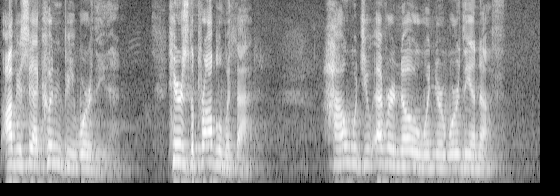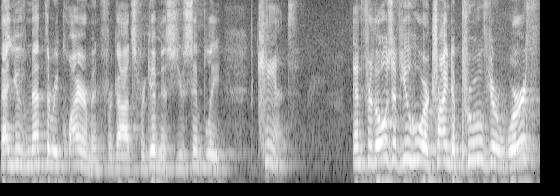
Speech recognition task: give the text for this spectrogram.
Obviously, I couldn't be worthy then. Here's the problem with that how would you ever know when you're worthy enough? That you've met the requirement for God's forgiveness. You simply can't. And for those of you who are trying to prove your worth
